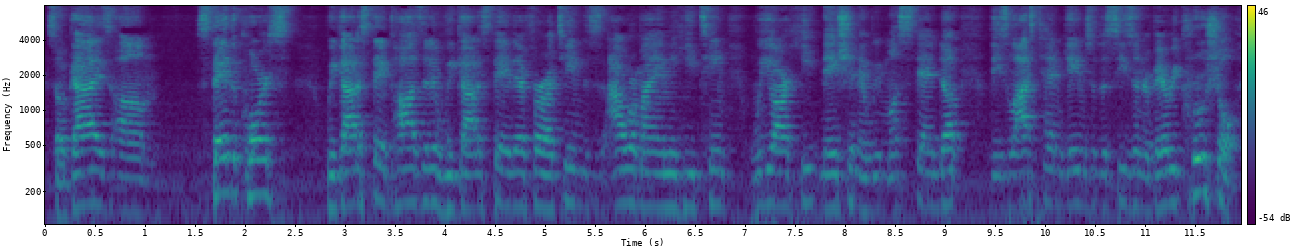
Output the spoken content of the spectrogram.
So guys, um, stay the course. We got to stay positive. We got to stay there for our team. This is our Miami Heat team. We are Heat Nation, and we must stand up. These last 10 games of the season are very crucial.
